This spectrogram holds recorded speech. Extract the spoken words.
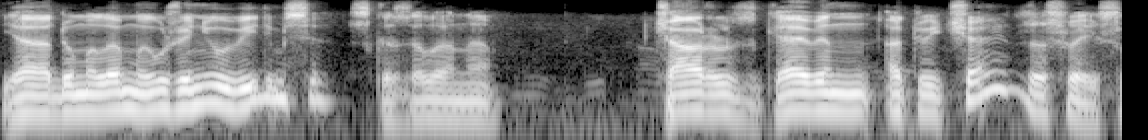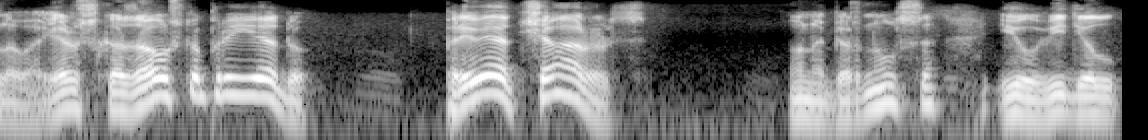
«Я думала, мы уже не увидимся», — сказала она. Чарльз Гевин отвечает за свои слова. «Я же сказал, что приеду». «Привет, Чарльз!» Он обернулся и увидел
